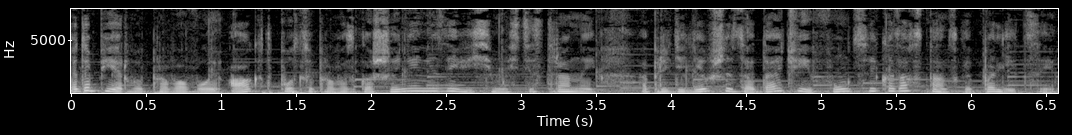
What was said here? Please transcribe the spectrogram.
Это первый правовой акт после провозглашения независимости страны, определивший задачи и функции казахстанской полиции.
